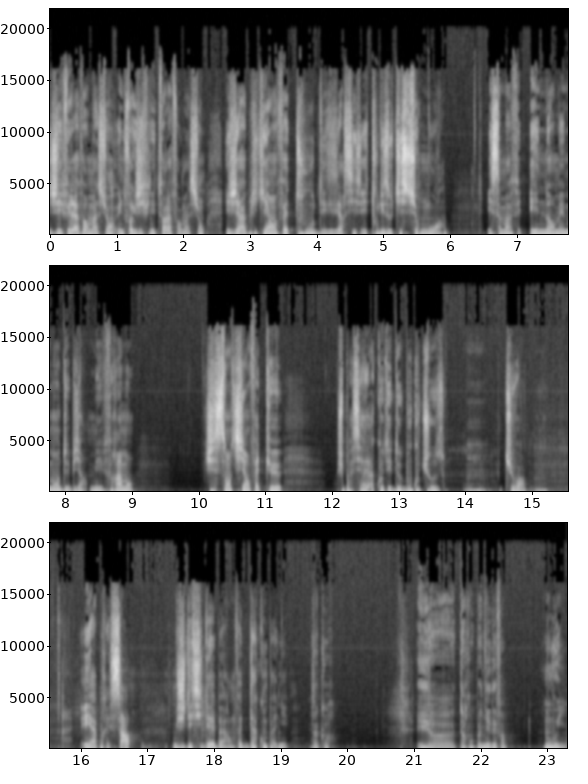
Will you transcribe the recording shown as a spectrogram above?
J'ai fait la formation. Une fois que j'ai fini de faire la formation, j'ai appliqué en fait tous les exercices et tous les outils sur moi. Et ça m'a fait énormément de bien, mais vraiment. J'ai senti en fait que je passais à côté de beaucoup de choses, Mhm. tu vois? Mhm. Et après ça, j'ai décidé bah, en fait d'accompagner. D'accord. Et euh, t'as accompagné des femmes? Oui.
